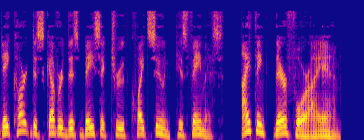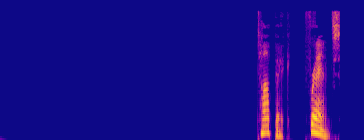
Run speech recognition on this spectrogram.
Descartes discovered this basic truth quite soon, his famous, I think, therefore I am. France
